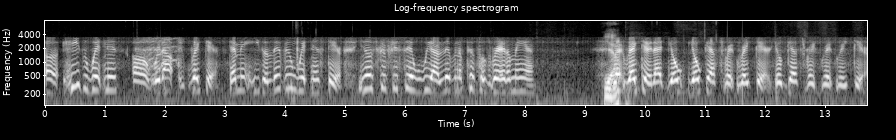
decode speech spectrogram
Uh, he's a witness uh, without right there. That means he's a living witness there. You know, Scripture said well, we are living epistles read of man. Yeah. Right, right, there. That your your guess right right there. Your guess right right right there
